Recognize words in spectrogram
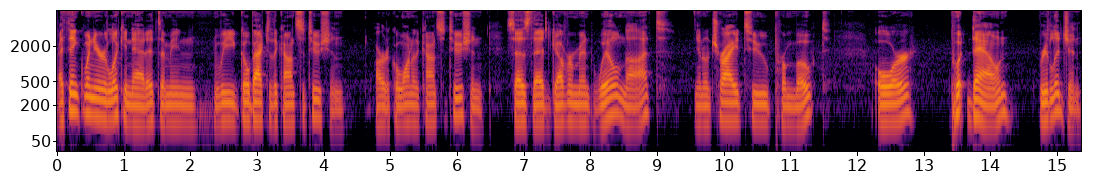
I think when you're looking at it, I mean, we go back to the Constitution Article 1 of the Constitution says that government will not, you know, try to promote or put down religion.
